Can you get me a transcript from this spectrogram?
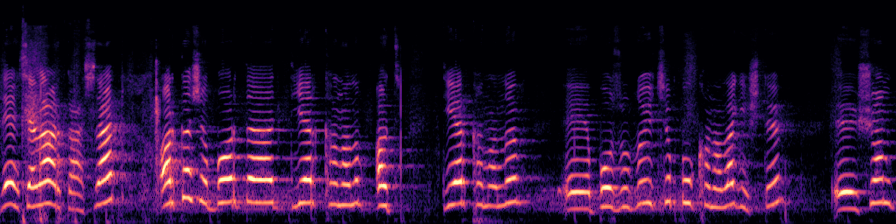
Neyse arkadaşlar. Arkadaşlar bu arada diğer kanalım ad, diğer kanalım e, bozulduğu için bu kanala geçtim. E, şu an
